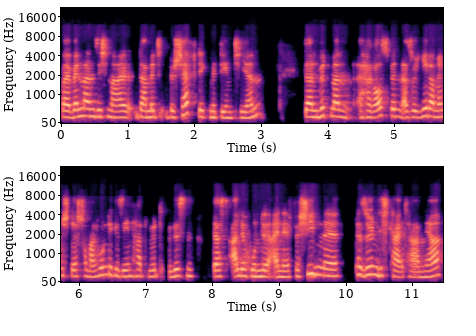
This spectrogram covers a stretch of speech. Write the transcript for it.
weil wenn man sich mal damit beschäftigt mit den Tieren, dann wird man herausfinden, also jeder Mensch, der schon mal Hunde gesehen hat, wird wissen, dass alle Hunde eine verschiedene Persönlichkeit haben, ja.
